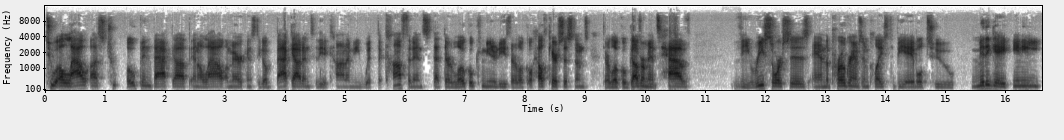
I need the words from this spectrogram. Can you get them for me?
to allow us to open back up and allow Americans to go back out into the economy with the confidence that their local communities, their local healthcare systems, their local governments have the resources and the programs in place to be able to mitigate any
